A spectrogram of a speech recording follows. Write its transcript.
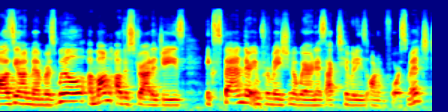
ASEAN members will, among other strategies, expand their information awareness activities on enforcement,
